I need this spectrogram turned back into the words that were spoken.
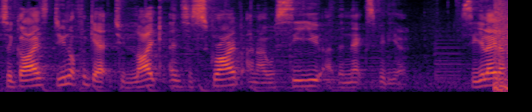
So guys, do not forget to like and subscribe and I will see you at the next video. See you later.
